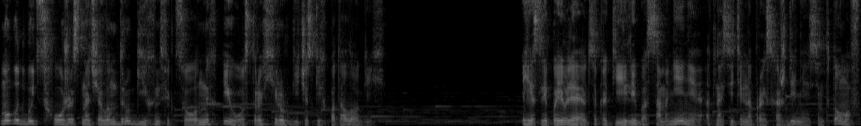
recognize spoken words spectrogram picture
могут быть схожи с началом других инфекционных и острых хирургических патологий. Если появляются какие-либо сомнения относительно происхождения симптомов,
